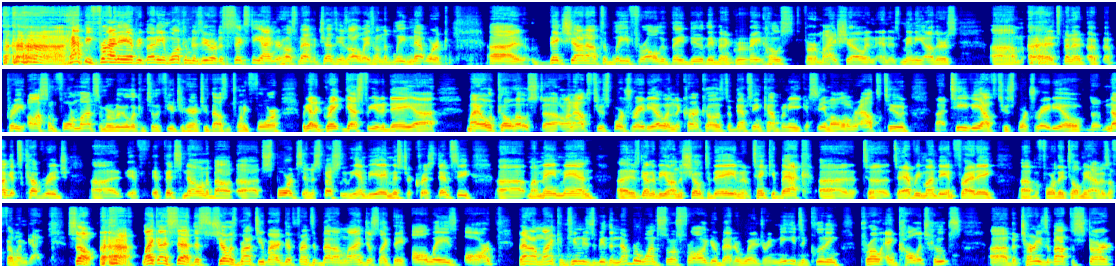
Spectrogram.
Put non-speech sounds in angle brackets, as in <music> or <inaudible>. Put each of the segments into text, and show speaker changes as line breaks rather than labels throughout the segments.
<clears throat> Happy Friday, everybody, and welcome to Zero to 60. I'm your host, Matt McChesney, as always, on the Bleav Network. Uh, big shout out to Bleav for all that they do. They've been a great host for my show and, and as many others. Um, <clears throat> it's been a, a, a, pretty awesome four months, and we're really looking to the future here in 2024. We got a great guest for you today. Uh, my old co-host uh, on Altitude Sports Radio and the current co-host of Dempsey and Company. You can see him all over Altitude uh, TV, Altitude Sports Radio, the Nuggets coverage. Uh, if if it's known about uh, sports and especially the NBA, Mr. Chris Dempsey, uh, my main man, uh, is going to be on the show today, and it'll take you back uh, to to every Monday and Friday uh, before they told me I was a fill-in guy. So, <clears throat> like I said, this show is brought to you by our good friends at Bet Online, just like they always are. Bet Online continues to be the number one source for all your better wagering needs, including pro and college hoops. Uh, the tourney's about to start.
